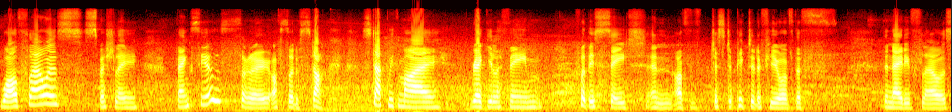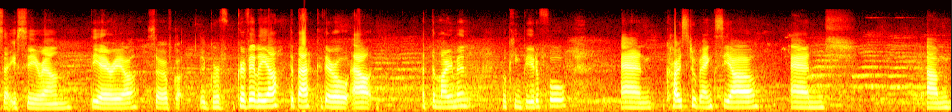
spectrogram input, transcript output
wildflowers, especially Banksias. So I've sort of stuck, stuck with my regular theme for this seat and I've just depicted a few of the, the native flowers that you see around the area. So I've got the grevillea, the back, they're all out at the moment, looking beautiful, and coastal banksia and um,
